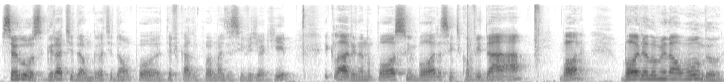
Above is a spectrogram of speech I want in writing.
Celuz, gratidão, gratidão por ter ficado por mais esse vídeo aqui. E claro, ainda não posso ir embora sem te convidar a. Bora? Bora iluminar o mundo!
